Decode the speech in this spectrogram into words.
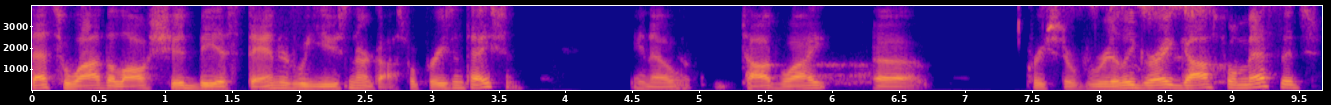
that's why the law should be a standard we use in our gospel presentation you know todd white uh preached a really great gospel message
